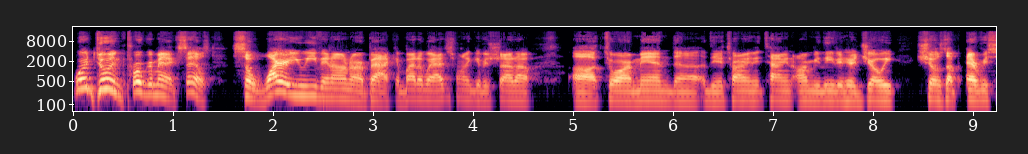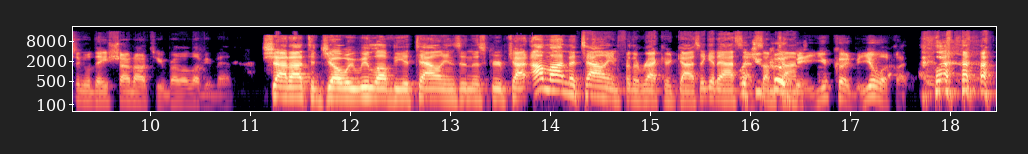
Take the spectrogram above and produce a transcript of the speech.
We're doing programmatic sales. So why are you even on our back?" And by the way, I just want to give a shout out uh, to our man, the, the Italian Italian Army leader here, Joey. Shows up every single day. Shout out to you, brother. Love you, man. Shout out to Joey. We love the Italians in this group chat. I'm not an Italian for the record, guys. I get asked But that you sometimes. could be. You could be. You look like.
